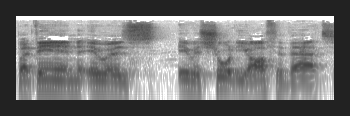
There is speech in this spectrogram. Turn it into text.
but then it was it was shortly after that.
